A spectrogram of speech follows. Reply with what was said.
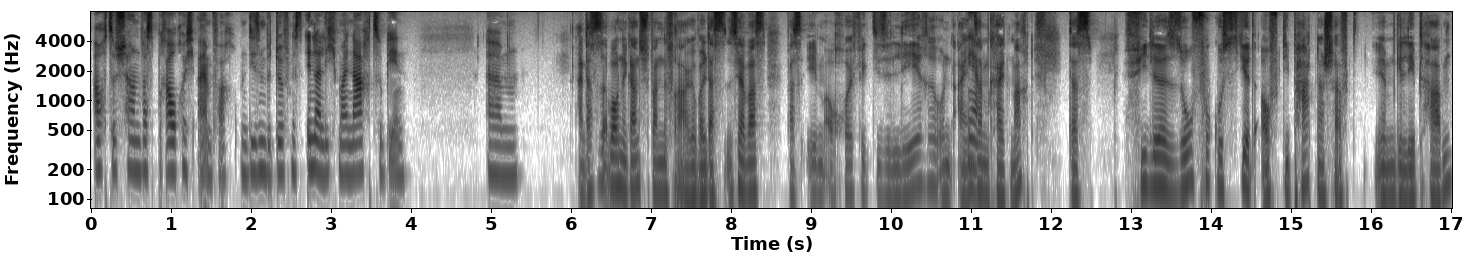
auch zu schauen, was brauche ich einfach und diesem Bedürfnis innerlich mal nachzugehen. Ähm, ah, das ist aber auch eine ganz spannende Frage, weil das ist ja was, was eben auch häufig diese Leere und Einsamkeit ja. macht, dass viele so fokussiert auf die Partnerschaft gelebt haben,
